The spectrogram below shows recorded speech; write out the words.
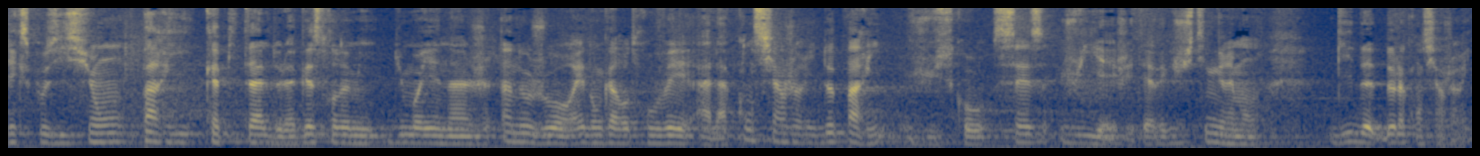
L'exposition Paris, capitale de la gastronomie du Moyen Âge à nos jours est donc à retrouver à la Conciergerie de Paris jusqu'au 16 juillet. J'étais avec Justine Grémont, guide de la Conciergerie.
